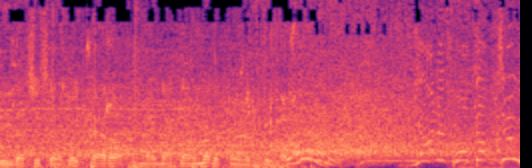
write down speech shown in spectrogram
Z, that's just going to wake Pat up. He might knock down another corner three. Oh, Giannis woke up too.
